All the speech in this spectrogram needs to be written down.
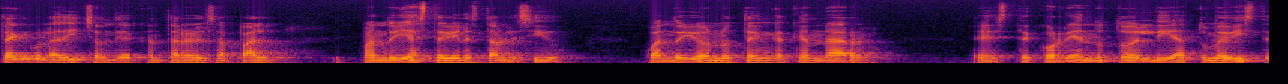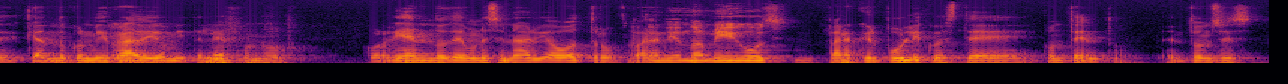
tengo la dicha un día de cantar en el Zapal cuando ya esté bien establecido cuando yo no tenga que andar este, corriendo todo el día. Tú me viste que ando con mi radio, mi teléfono, corriendo de un escenario a otro. Para, Atendiendo amigos. Para que el público esté contento. Entonces,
